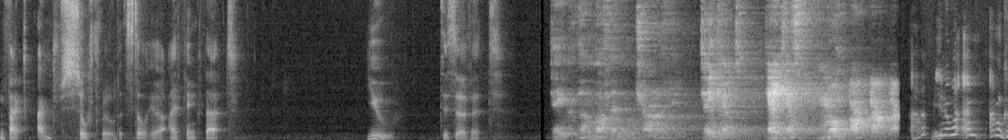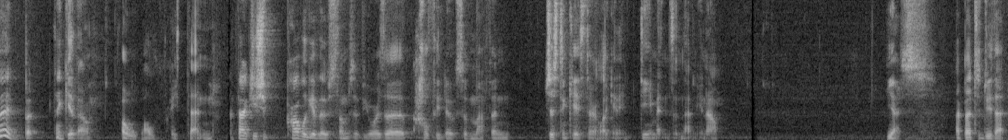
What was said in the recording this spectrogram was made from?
In fact, I'm so thrilled it's still here. I think that you deserve it. Take the muffin, Charlie. Take it. Take it. Uh, you know what? I'm, I'm good, but thank you, though. Oh, all right then. In fact, you should probably give those thumbs of yours a healthy dose of muffin, just in case there are like any demons in them, you know? Yes, I bet to do that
